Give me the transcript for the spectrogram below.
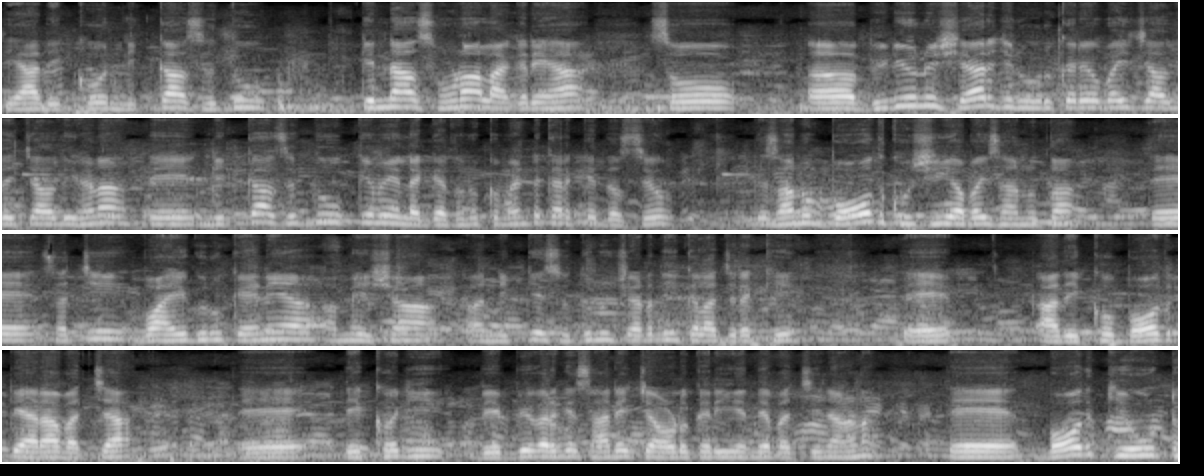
ਤੇ ਆ ਦੇਖੋ ਨਿੱਕਾ ਸਿੱਧੂ ਕਿੰਨਾ ਸੋਹਣਾ ਲੱਗ ਰਿਹਾ। ਸੋ ਵੀਡੀਓ ਨੂੰ ਸ਼ੇਅਰ ਜਰੂਰ ਕਰਿਓ ਬਾਈ ਚੱਲਦੇ ਚੱਲਦੀ ਹਨਾ, ਤੇ ਨਿੱਕਾ ਸਿੱਧੂ ਕਿਵੇਂ ਲੱਗਿਆ? ਤੁਹਾਨੂੰ ਕਮੈਂਟ ਕਰਕੇ ਦੱਸਿਓ, ਤੇ ਸਾਨੂੰ ਬਹੁਤ ਖੁਸ਼ੀ ਆ ਬਾਈ ਸਾਨੂੰ ਤਾਂ। ਤੇ ਸੱਚੀ ਵਾਹਿਗੁਰੂ ਕਹਿੰਦੇ ਆ, ਹਮੇਸ਼ਾ ਨਿੱਕੇ ਸਿੱਧੂ ਨੂੰ ਚੜ੍ਹਦੀ ਕਲਾ 'ਚ ਰੱਖੇ। ਤੇ ਆ ਦੇਖੋ, ਬਹੁਤ ਪਿਆਰਾ ਬੱਚਾ। ਤੇ ਦੇਖੋ ਜੀ, ਬੇਬੇ ਵਰਗੇ ਸਾਰੇ ਚੌੜ ਕਰੀ ਜਾਂਦੇ ਬੱਚੇ ਨਾਲ, ਹਨਾ? ਤੇ ਬਹੁਤ ਕਿਊਟ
